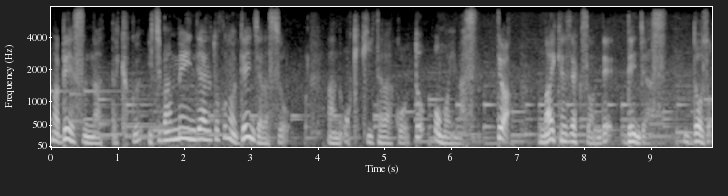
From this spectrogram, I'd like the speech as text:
まあ、ベースになった曲、一番メインであるところのデンジャラスをあのお聴きいただこうと思います。ではマイケル・ジャクソンで「デンジャース」どうぞ。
